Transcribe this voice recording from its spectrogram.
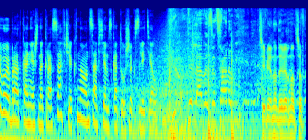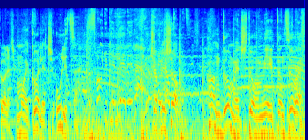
Твой брат, конечно, красавчик, но он совсем с катушек слетел. Тебе надо вернуться в колледж. Мой колледж, улица. Чё пришел? Он думает, что умеет танцевать.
